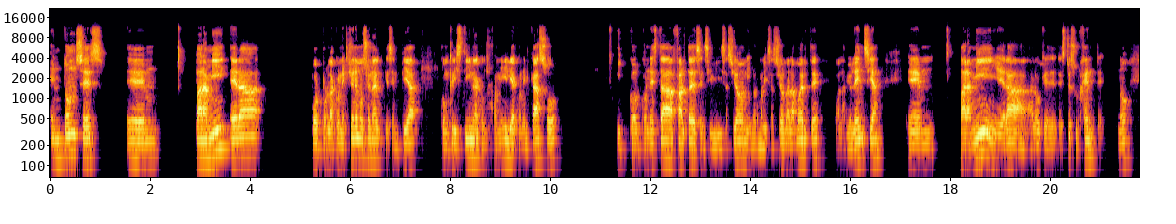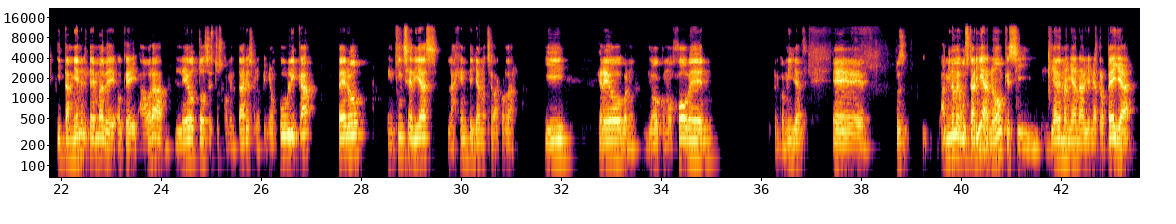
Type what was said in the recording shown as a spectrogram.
Entonces, em, para mí era, por, por, la conexión emocional que sentía con Cristina, con su familia, con el caso, y con, esta falta de sensibilización y normalización a la muerte o a la violencia, em, para mí era algo que esto es urgente, Y también el tema de, ok, ahora leo todos estos comentarios en la opinión pública, pero en 15 días la gente ya no se va a acordar. Y creo, bueno, yo como joven, entre comillas, eh, pues a mí no me gustaría, ¿no? Que si el día de mañana alguien me atropella,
